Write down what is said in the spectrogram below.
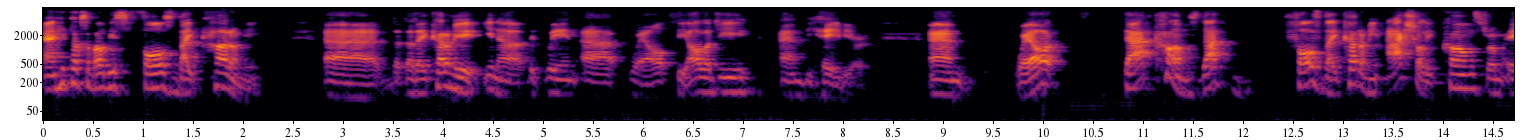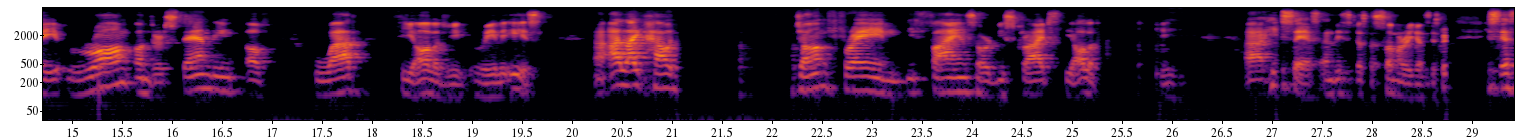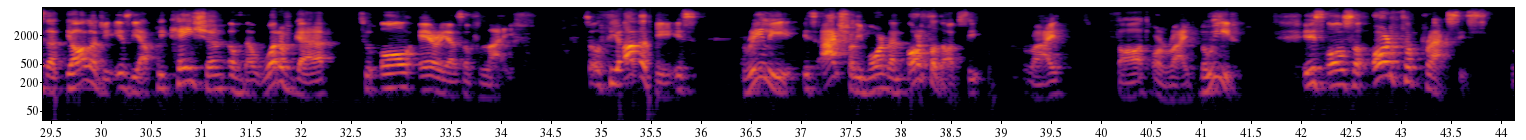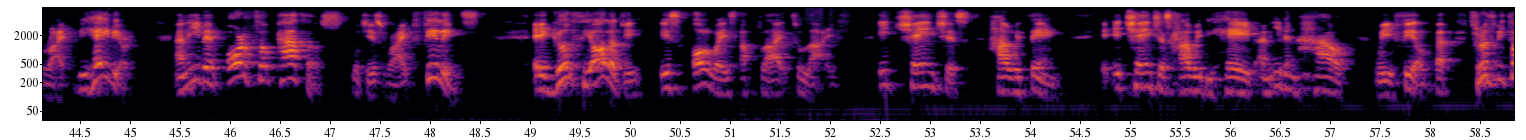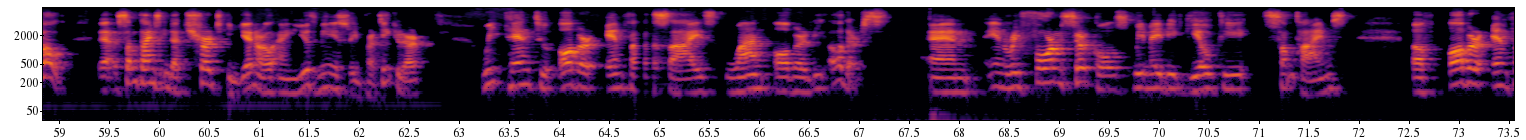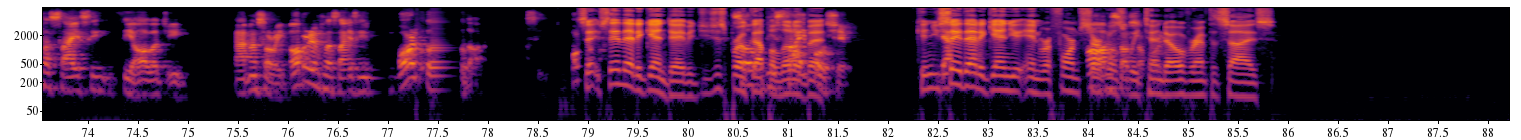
And he talks about this false dichotomy uh, the, the, dichotomy, you know, between uh, well theology and behavior, and well, that comes that false dichotomy actually comes from a wrong understanding of what theology really is. Uh, I like how John Frame defines or describes theology. Uh, he says, and this is just a summary of this. He says that theology is the application of the Word of God to all areas of life. So theology is really is actually more than orthodoxy, right thought or right belief. It is also orthopraxis, right behavior, and even orthopathos, which is right feelings. A good theology is always applied to life. It changes how we think, it changes how we behave, and even how we feel. But truth be told, uh, sometimes in the church in general and youth ministry in particular, we tend to overemphasize one over the others. And in reform circles, we may be guilty sometimes of overemphasizing theology. I'm sorry, overemphasizing orthodoxy. Say, say that again, David. You just broke So up a little bit. Can you Yeah. say that again? You in reform Oh, circles, so we sorry. tend to overemphasize.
